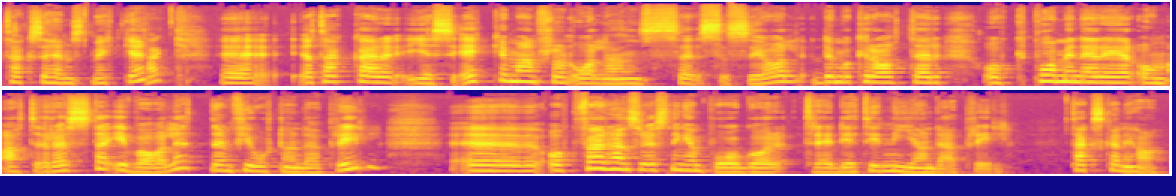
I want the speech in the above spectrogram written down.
Tack så hemskt mycket. Tack. Eh, jag tackar Jesse Eckerman från Ålands socialdemokrater och påminner er om att rösta i valet den 14 april. Eh, och förhandsröstningen pågår 3 till 9 april. Tack ska ni ha.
